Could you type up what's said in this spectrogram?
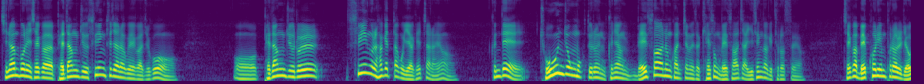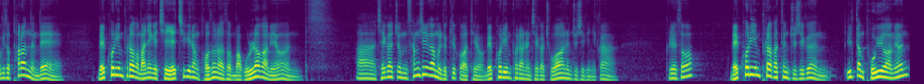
지난번에 제가 배당주 스윙 투자라고 해가지고 어, 배당주를 스윙을 하겠다고 이야기했잖아요. 근데 좋은 종목들은 그냥 매수하는 관점에서 계속 매수하자 이 생각이 들었어요. 제가 맥커리 인프라를 여기서 팔았는데 맥커리 인프라가 만약에 제 예측이랑 벗어나서 막 올라가면 아 제가 좀 상실감을 느낄 것 같아요. 맥커리 인프라는 제가 좋아하는 주식이니까 그래서 맥커리 인프라 같은 주식은 일단 보유하면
